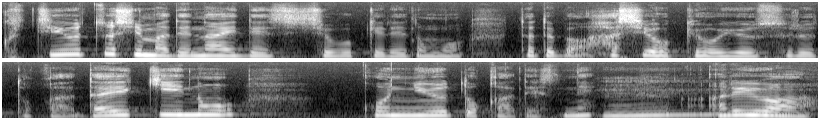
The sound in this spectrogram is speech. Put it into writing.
口移しまでないでしょうけれども例えば箸を共有するとか唾液の混入とかですね。あるいは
